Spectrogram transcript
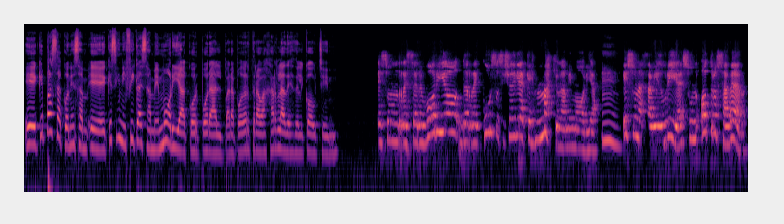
¿Qué pasa con esa, qué significa esa memoria corporal para poder trabajarla desde el coaching? Es un reservorio de recursos y yo diría que es más que una memoria, mm. es una sabiduría, es un otro saber,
